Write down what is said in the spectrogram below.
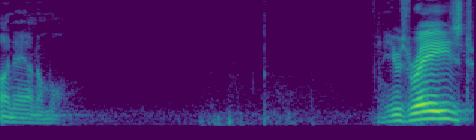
an animal. He was raised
